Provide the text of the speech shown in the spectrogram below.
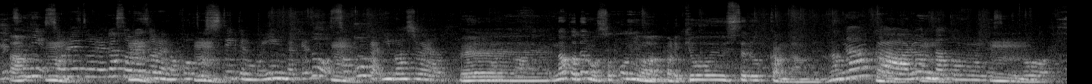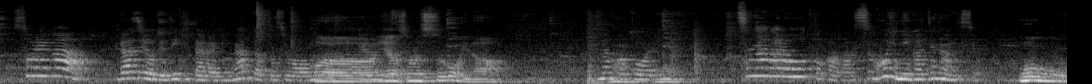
別にそれぞれがそれぞれのことしててもいいんだけど、うん、そこが居場所やって、えー、なんかでもそこにはやっぱり共有してる感があるんだな。なんかあるんだと思うんですけど、うん、それがラジオでできたらいいなって私は思ってるいやそれすごいな。なんかこう、うん、つながろうとかがすごい苦手なんですよ。おお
